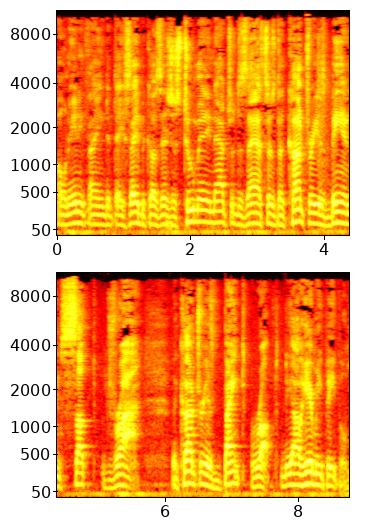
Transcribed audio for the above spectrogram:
on anything that they say because there's just too many natural disasters. The country is being sucked dry. The country is bankrupt. Do y'all hear me, people?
